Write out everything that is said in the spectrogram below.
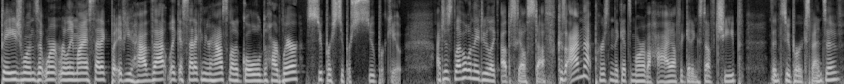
beige ones that weren't really my aesthetic, but if you have that like aesthetic in your house, a lot of gold hardware, super, super, super cute. I just love it when they do like upscale stuff because I'm that person that gets more of a high off of getting stuff cheap than super expensive.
